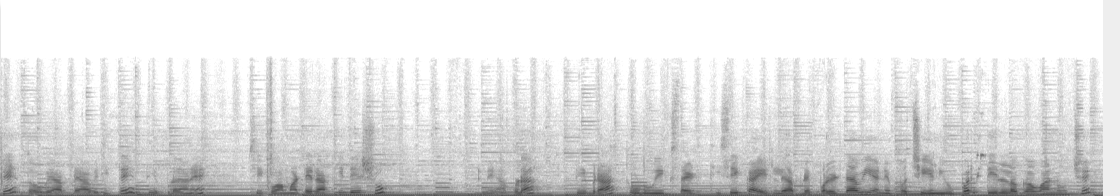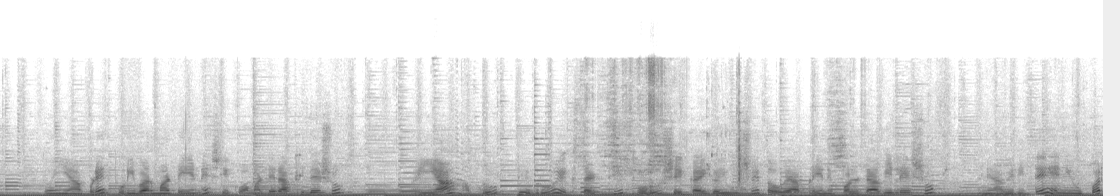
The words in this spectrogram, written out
છે તો હવે આપણે આવી રીતે ઢેબરાને શેકવા માટે રાખી દઈશું અને આપણા ઢેબરા થોડું એક સાઈડથી શેકાય એટલે આપણે પલટાવી અને પછી એની ઉપર તેલ લગાવવાનું છે. તો અહીંયા આપણે થોડીવાર માટે એને શેકવા માટે રાખી દઈશું અહીંયા આપણું ઢેબરું એક સાઈડથી થોડું શેકાઈ ગયું છે. તો હવે આપણે એને પલટાવી લેશું અને આવી રીતે એની ઉપર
